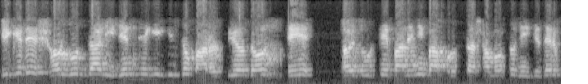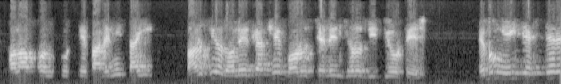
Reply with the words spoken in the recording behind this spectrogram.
ক্রিকেটের স্বর্গোদ্যান ইডেন থেকে কিন্তু ভারতীয় দল যে জয় তুলতে পারেনি বা প্রত্যাশা মতো নিজেদের ফলাফল করতে পারেনি, তাই ভারতীয় দলের কাছে বড় চ্যালেঞ্জ হলো দ্বিতীয় টেস্ট এবং এই টেস্টের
